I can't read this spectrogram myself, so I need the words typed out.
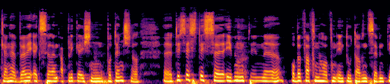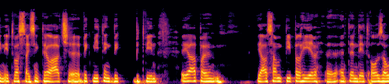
can have very excellent application potential. Uh, this is this uh, event in uh, Oberpfaffenhofen in 2017. It was, I think, the large, uh, big meeting, big between yeah, yeah, some people here uh, attended also.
